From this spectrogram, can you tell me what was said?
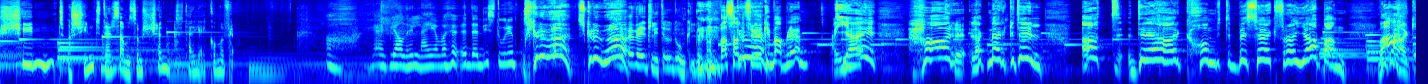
skynt. Og skynt det er det samme som skjønt, der jeg kommer fra. Åh, Jeg blir aldri lei av å høre den historien. Skrue! Skrue! Vent litt, onkel. Hva sa du, frøken Bable? Jeg har lagt merke til at det har kommet besøk fra Japan Hva? i dag.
